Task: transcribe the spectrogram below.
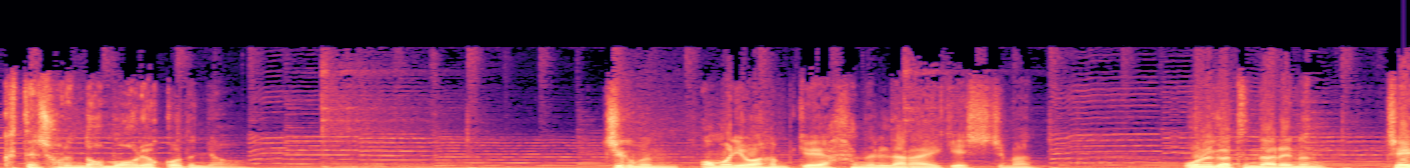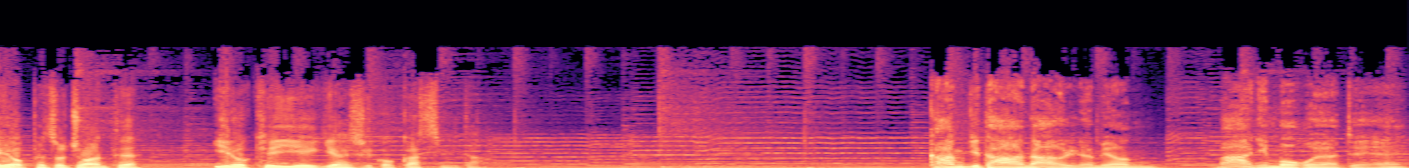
그때 저는 너무 어렸거든요. 지금은 어머니와 함께 하늘나라에 계시지만 오늘 같은 날에는 제 옆에서 저한테 이렇게 얘기하실 것 같습니다. 감기 다 나으려면 많이 먹어야 돼.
